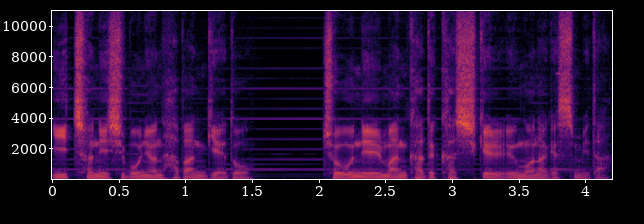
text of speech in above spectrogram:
2025년 하반기에도 좋은 일만 가득하시길 응원하겠습니다.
